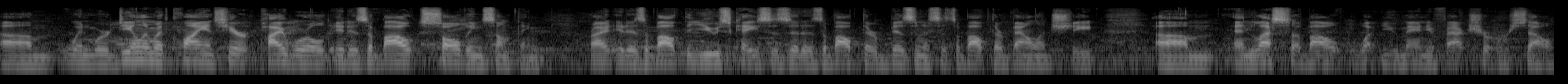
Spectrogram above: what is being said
Um, when we're dealing with clients here at PI World, it is about solving something, right? It is about the use cases, it is about their business, it's about their balance sheet, um, and less about what you manufacture or sell.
